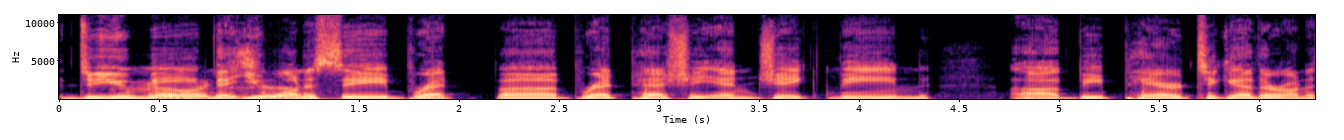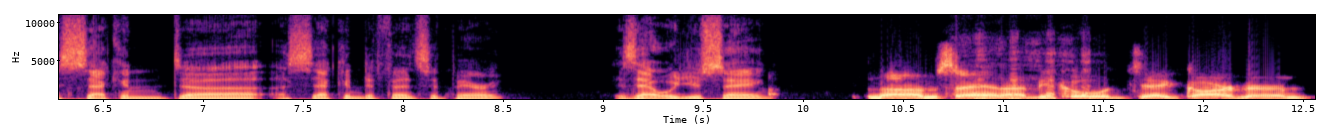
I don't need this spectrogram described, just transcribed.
do you mean like that you want to see Brett uh, Brett Pesce and Jake Bean uh, be paired together on a second uh, a second defensive pairing? Is that what you're saying? no, I'm saying I'd be cool with Jake Gardiner and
